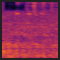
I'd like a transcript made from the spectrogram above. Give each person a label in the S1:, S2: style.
S1: Thank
